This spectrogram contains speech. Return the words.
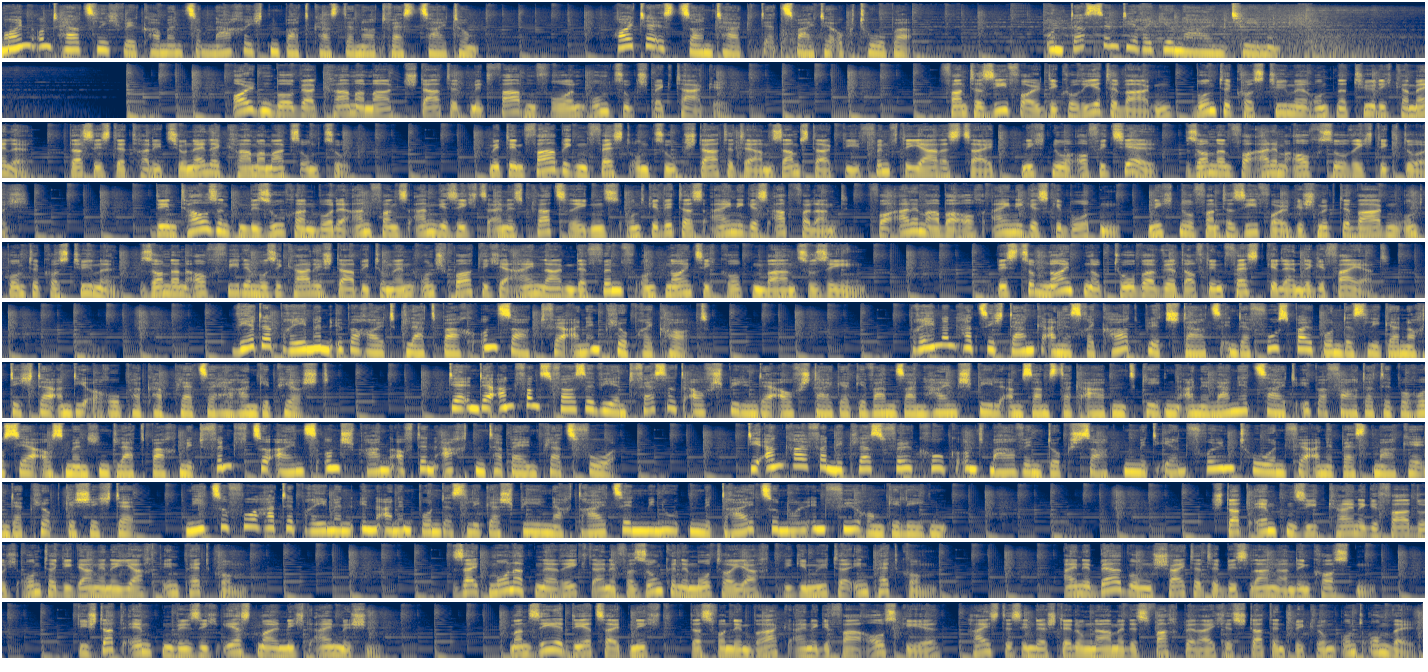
Moin und herzlich willkommen zum Nachrichtenpodcast der Nordwestzeitung. Heute ist Sonntag, der 2. Oktober. Und das sind die regionalen Themen. Oldenburger Kramermarkt startet mit farbenfrohem Umzugsspektakel. Fantasievoll dekorierte Wagen, bunte Kostüme und natürlich Kamelle, das ist der traditionelle Kramermarktsumzug. Mit dem farbigen Festumzug startete am Samstag die fünfte Jahreszeit, nicht nur offiziell, sondern vor allem auch so richtig durch. Den tausenden Besuchern wurde anfangs angesichts eines Platzregens und Gewitters einiges abverlangt, vor allem aber auch einiges geboten, nicht nur fantasievoll geschmückte Wagen und bunte Kostüme, sondern auch viele musikalisch Darbietungen und sportliche Einlagen der 95 Gruppen waren zu sehen. Bis zum 9. Oktober wird auf dem Festgelände gefeiert. Werder Bremen überrollt Gladbach und sorgt für einen Clubrekord. Bremen hat sich dank eines Rekordblitzstarts in der Fußball-Bundesliga noch dichter an die Europacup-Plätze herangepirscht. Der in der Anfangsphase wie entfesselt aufspielende Aufsteiger gewann sein Heimspiel am Samstagabend gegen eine lange Zeit überforderte Borussia aus Mönchengladbach mit 5 zu 1 und sprang auf den achten Tabellenplatz vor. Die Angreifer Niklas Füllkrug und Marvin Duksch sorgten mit ihren frühen Toren für eine Bestmarke in der Clubgeschichte. Nie zuvor hatte Bremen in einem Bundesligaspiel nach 13 Minuten mit 3 zu 0 in Führung gelegen. Stadt Emden sieht keine Gefahr durch untergegangene Yacht in Petkum. Seit Monaten erregt eine versunkene Motorjacht die Gemüter in Petkum. Eine Bergung scheiterte bislang an den Kosten. Die Stadt Emden will sich erstmal nicht einmischen. Man sehe derzeit nicht, dass von dem Wrack eine Gefahr ausgehe, heißt es in der Stellungnahme des Fachbereiches Stadtentwicklung und Umwelt.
